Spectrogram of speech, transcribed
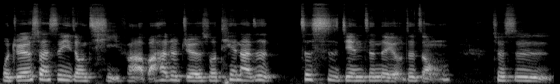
我觉得算是一种启发吧，他就觉得说：天哪，这这世间真的有这种。就是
